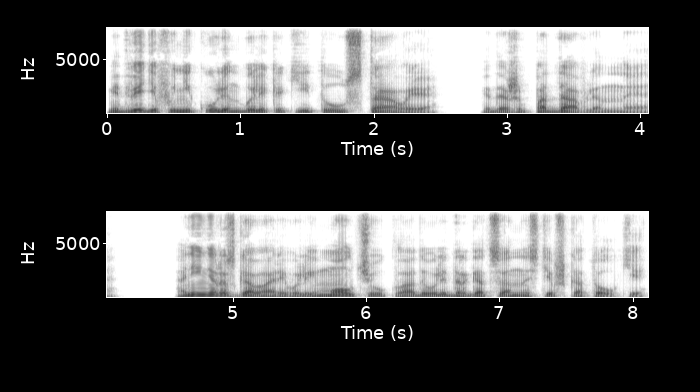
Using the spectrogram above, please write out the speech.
Медведев и Никулин были какие-то усталые и даже подавленные. Они не разговаривали и молча укладывали драгоценности в шкатулки.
